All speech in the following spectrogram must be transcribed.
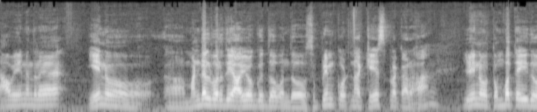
ನಾವೇನಂದರೆ ಏನು ಮಂಡಲ್ ವರದಿ ಆಯೋಗದ ಒಂದು ಸುಪ್ರೀಂ ಕೋರ್ಟ್ನ ಕೇಸ್ ಪ್ರಕಾರ ಏನು ತೊಂಬತ್ತೈದು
